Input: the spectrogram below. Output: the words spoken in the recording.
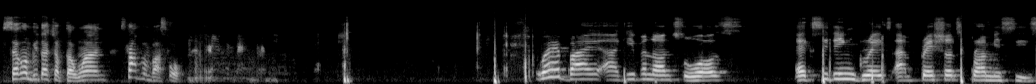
Second Peter chapter 1, start from verse 4. whereby are given unto us exceeding great and precious promises,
